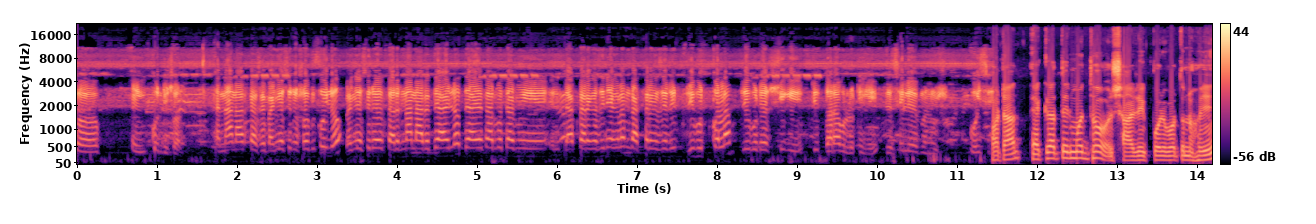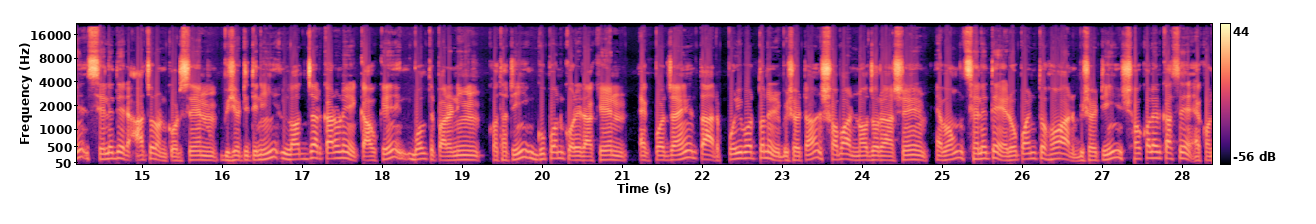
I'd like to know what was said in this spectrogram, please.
তো এই কন্ডিশন নানার কাছে বাঙ্গাসুরা সবই কইলো বাঙ্গাসুরা তার নানার দেখাইলো দেখাই তারপরে আমি ডাক্তারের কাছে নিয়ে গেলাম, ডাক্তারের কাছে রিপোর্ট করলাম রিপোর্টের ঠিকই ঠিক ধরা বলল ঠিকই যে ছেলে মানুষ হঠাৎ এক রাতের মধ্যে শারীরিক পরিবর্তন হয়ে ছেলেদের আচরণ করছেন। বিষয়টি তিনি লজ্জার কারণে কাউকে বলতে পারেনি। কথাটি গোপন করে রাখেন। এক পর্যায়ে তার পরিবর্তনের বিষয়টা সবার নজরে আসে এবং ছেলেতে রূপান্তরিত হওয়ার বিষয়টি সকলের কাছে এখন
